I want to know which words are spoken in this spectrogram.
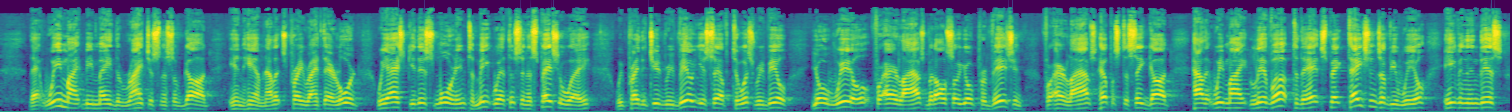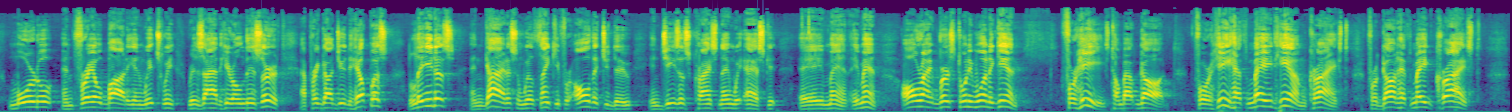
that we might be made the righteousness of God in him. Now let's pray right there. Lord, we ask you this morning to meet with us in a special way. We pray that you'd reveal yourself to us, reveal your will for our lives, but also your provision for our lives. Help us to see, God, how that we might live up to the expectations of your will, even in this mortal and frail body in which we reside here on this earth. I pray, God, you'd help us, lead us, and guide us, and we'll thank you for all that you do. In Jesus Christ's name we ask it. Amen. Amen. All right, verse 21 again. For he, he's talking about God, for he hath made him, Christ, for God hath made Christ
